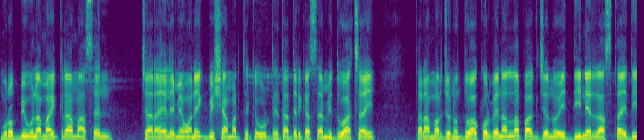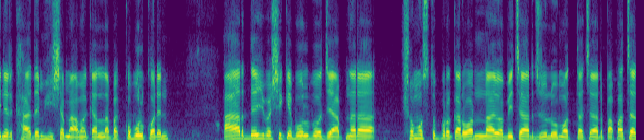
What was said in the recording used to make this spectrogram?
মুরব্বী উলামা ইকরাম আছেন, যারা এলেমে অনেক বেশি আমার থেকে ঊর্ধ্বে, তাদের কাছে আমি দোয়া চাই। তারা আমার জন্য দোয়া করবেন, আল্লাহ পাক যেন এই দিনের রাস্তায়, দিনের খাদেম হিসাবে আমাকে আল্লাহ পাক কবুল করেন। আর দেশবাসীকে বলব যে আপনারা সমস্ত প্রকার অন্যায়, অবিচার, জুলুম, অত্যাচার, পাপাচার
